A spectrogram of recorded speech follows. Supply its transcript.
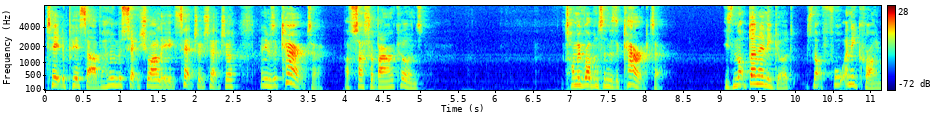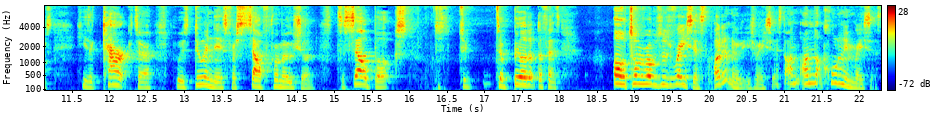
take the piss out of homosexuality, etc., etc., and he was a character of Sacha Baron Cohen's. Tommy Robinson is a character. He's not done any good. He's not fought any crimes. He's a character who is doing this for self promotion, to sell books, to, to, to build up defense. Oh, Tommy Robinson's racist. I don't know that he's racist. I'm, I'm not calling him racist.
